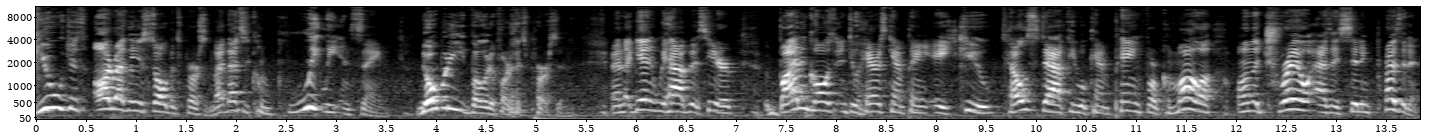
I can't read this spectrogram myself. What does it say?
You just automatically installed this person. Like that's completely insane. Nobody voted for this person. And again, we have this here. Biden calls into Harris campaign HQ, tells staff he will campaign for Kamala on the trail as a sitting president.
